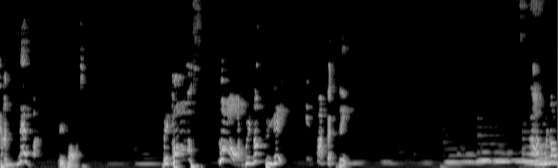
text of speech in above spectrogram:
can never faulty. Because God will not create imperfect things. God will not,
